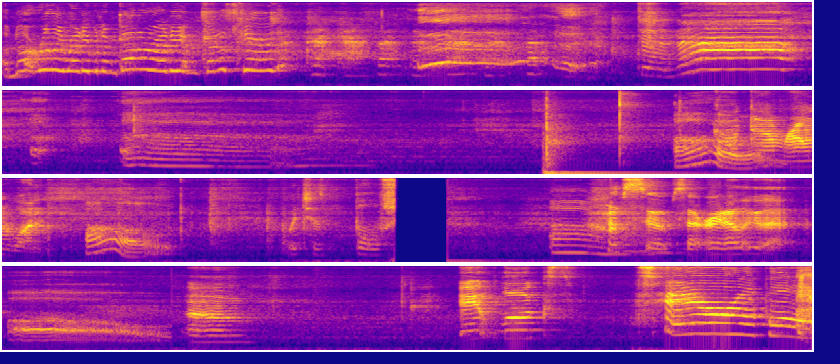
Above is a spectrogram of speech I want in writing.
I'm not really ready, but I'm kind of ready. I'm kind of scared. Da-da-da. Uh, oh. Goddamn round one, Oh. which is bullshit. Oh. I'm so upset right now. Look at that. Oh. Um, it looks terrible.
